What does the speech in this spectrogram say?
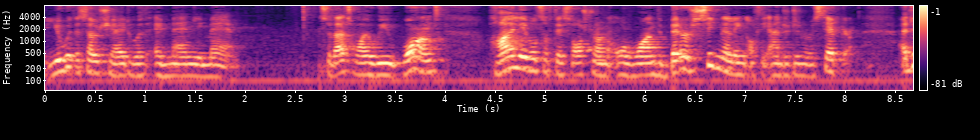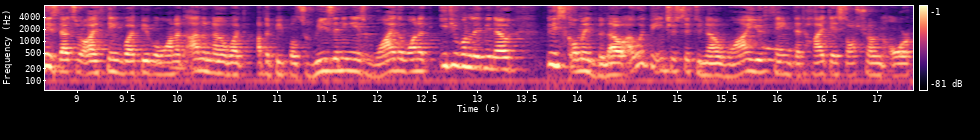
you would associate with a manly man. So that's why we want high levels of testosterone or want better signaling of the androgen receptor. At least that's what I think why people want it. I don't know what other people's reasoning is, why they want it. If you want to let me know, please comment below. I would be interested to know why you think that high testosterone or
